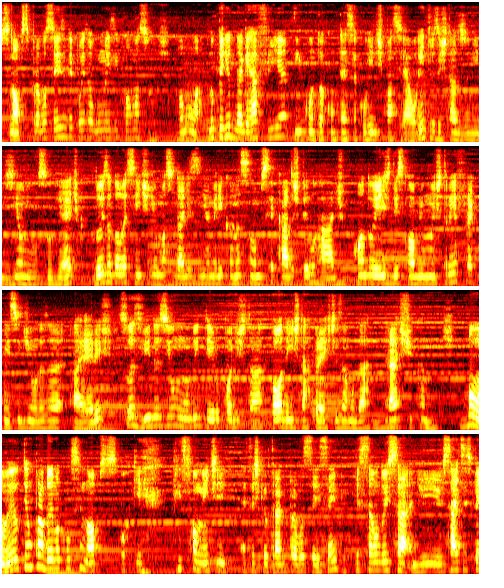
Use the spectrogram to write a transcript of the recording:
sinopse para vocês e depois algumas informações. Vamos lá. No período da Guerra Fria, enquanto acontece a corrida espacial entre os Estados Unidos e a União Soviética, dois adolescentes de uma cidadezinha americana são obcecados pelo rádio. Quando eles descobrem uma estranha frequência de ondas aéreas, suas vidas e o mundo inteiro pode estar, podem estar prestes a mudar drasticamente. Bom, eu tenho um problema com sinopses porque principalmente essas que eu trago para vocês sempre, são dos de sites espe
